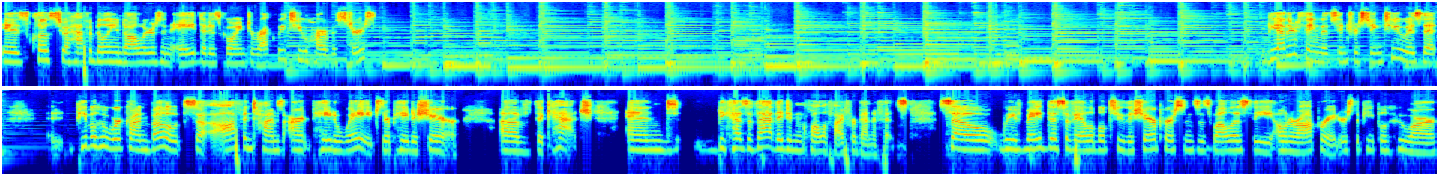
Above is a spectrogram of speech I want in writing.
is close to a half a billion dollars in aid that is going directly to harvesters the other thing that's interesting too is that uh, people who work on boats uh, oftentimes aren't paid a wage they're paid a share of the catch. And because of that they didn't qualify for benefits. So we've made this available to the share persons as well as the owner operators the people who are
